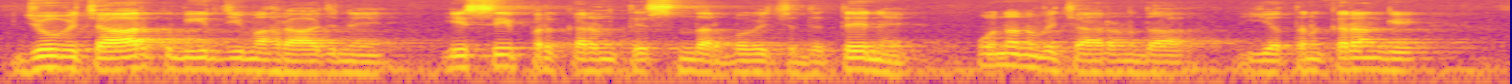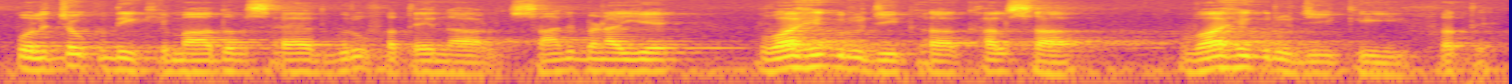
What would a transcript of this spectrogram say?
ਜੋ ਵਿਚਾਰ ਕਬੀਰ ਜੀ ਮਹਾਰਾਜ ਨੇ ਇਸੇ ਪ੍ਰਕਰਨ ਤੇ ਸੰਦਰਭ ਵਿੱਚ ਦਿੱਤੇ ਨੇ, ਉਹਨਾਂ ਨੂੰ ਵਿਚਾਰਨ ਦਾ ਯਤਨ ਕਰਾਂਗੇ। ਭੁੱਲ ਚੁੱਕ ਦੀ ਖਿਮਾਦਮ ਸਹਿਤ ਗੁਰੂ ਫਤਿਹ ਨਾਲ ਸਾਂਝ ਬਣਾਈਏ। ਵਾਹਿਗੁਰੂ ਜੀ ਕਾ ਖਾਲਸਾ। ਵਾਹਿਗੁਰੂ ਜੀ ਕੀ ਫਤਿਹ।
